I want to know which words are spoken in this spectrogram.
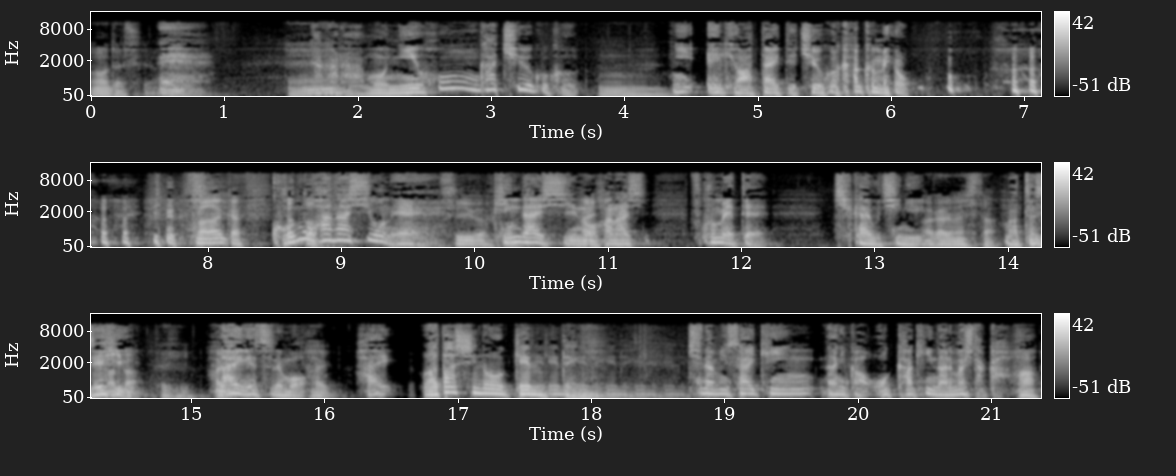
そうですよ。ええだからもう日本が中国に影響を与えて中国革命を まあなんかこの話をね近代史の話含めて近いうちにわかりました。またぜひ来月でもはい、私の原点。ちなみに最近何かお書きになりましたか？は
